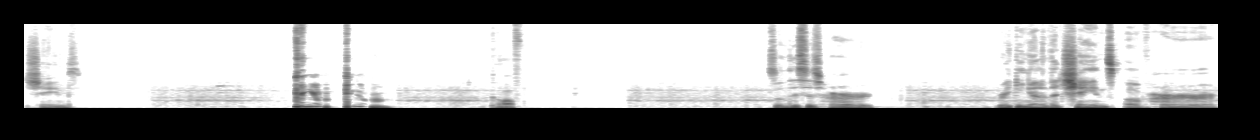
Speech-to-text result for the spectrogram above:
chains. Cough. So this is her breaking out of the chains of her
